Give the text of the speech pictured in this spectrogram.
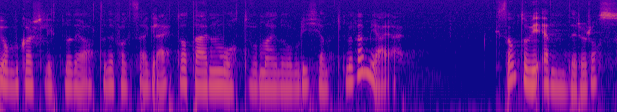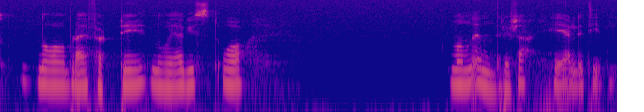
jobbe kanskje litt med det at det faktisk er greit, og at det er en måte for meg nå å bli kjent med hvem jeg er. Sant? Og vi endrer oss. Nå ble jeg 40 nå i august, og man endrer seg hele tiden.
